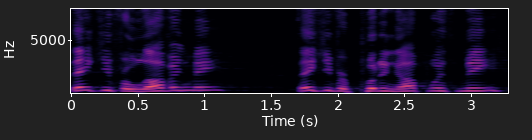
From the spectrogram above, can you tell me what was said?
Thank you for loving me. Thank you for putting up with me.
